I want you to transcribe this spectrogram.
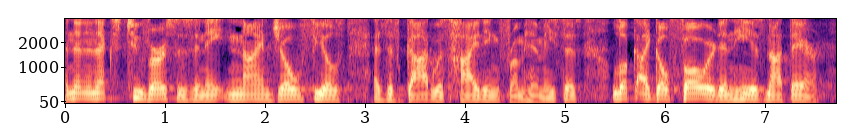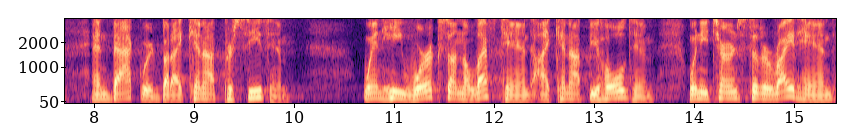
And then the next two verses in 8 and 9, Job feels as if God was hiding from him. He says, Look, I go forward and he is not there, and backward, but I cannot perceive him. When he works on the left hand, I cannot behold him. When he turns to the right hand,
